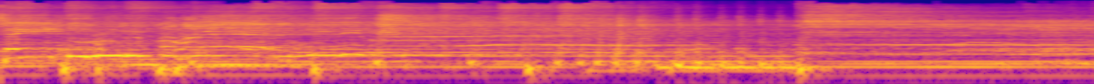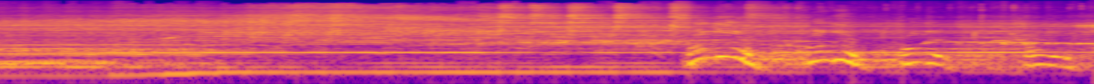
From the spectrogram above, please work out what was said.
সেই দূর পাহাড়ের নীলিমা Thank you, thank you, thank you, thank you.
